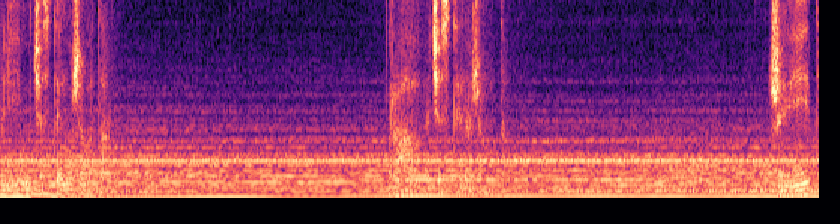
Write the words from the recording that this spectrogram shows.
в ліву частину живота. Права частина живота. Живіт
